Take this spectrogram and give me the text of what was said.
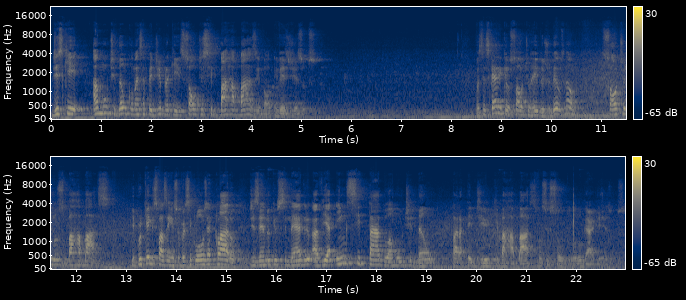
diz que a multidão começa a pedir para que solte-se Barrabás em vez de Jesus. Vocês querem que eu solte o rei dos judeus? Não. Solte-nos Barrabás. E por que eles fazem isso? O versículo 11 é claro, dizendo que o sinédrio havia incitado a multidão para pedir que Barrabás fosse solto no lugar de Jesus.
